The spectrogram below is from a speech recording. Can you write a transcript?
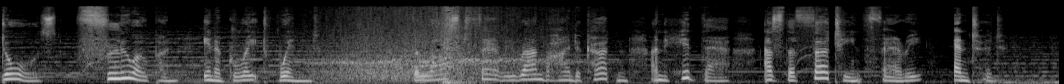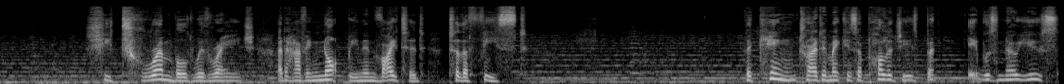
doors flew open in a great wind. The last fairy ran behind a curtain and hid there as the thirteenth fairy entered. She trembled with rage at having not been invited to the feast. The king tried to make his apologies, but it was no use.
